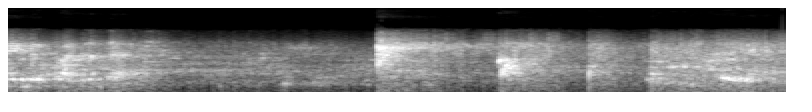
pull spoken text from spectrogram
May dokładnie też. Thank you.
